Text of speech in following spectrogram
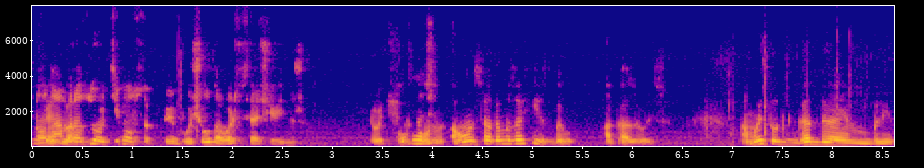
Но на амбразуру кинулся и получил удовольствие, очевидно же. Точно. Вот. Он- а он садомазохист был, оказывается. А мы тут гадаем, блин.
